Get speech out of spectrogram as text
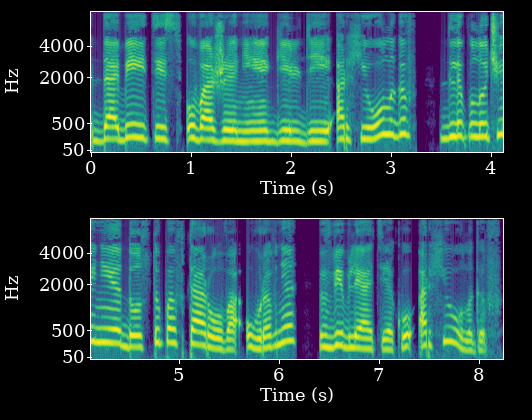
Добейтесь уважения гильдии археологов для получения доступа второго уровня в библиотеку археологов.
